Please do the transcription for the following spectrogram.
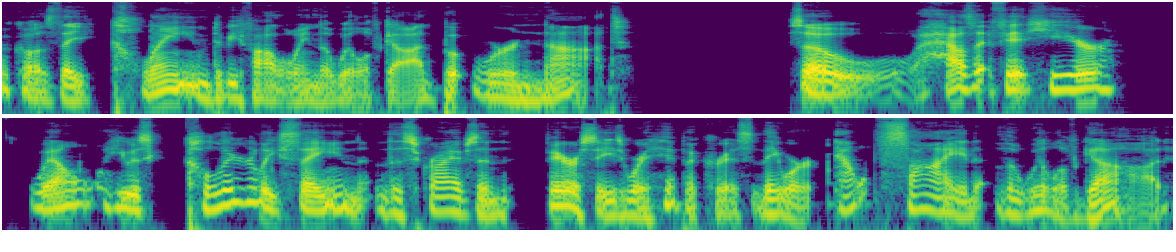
because they claimed to be following the will of God, but were not. So, how's that fit here? Well, he was clearly saying the scribes and Pharisees were hypocrites. They were outside the will of God,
